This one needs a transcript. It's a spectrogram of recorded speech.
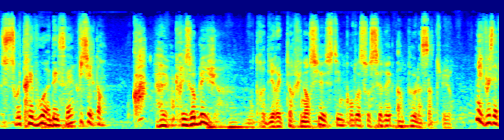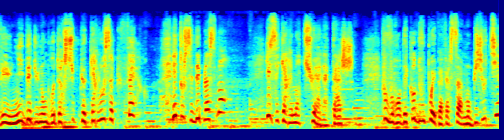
Souhaiterez-vous un dessert? Fichez le temps. Quoi Une crise oblige. Notre directeur financier estime qu'on doit se serrer un peu la ceinture. Mais vous avez une idée du nombre d'heures sup que Carlos a pu faire Et tous ses déplacements il s'est carrément tué à la tâche. Vous vous rendez compte, vous pouvez pas faire ça à mon bijoutier.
